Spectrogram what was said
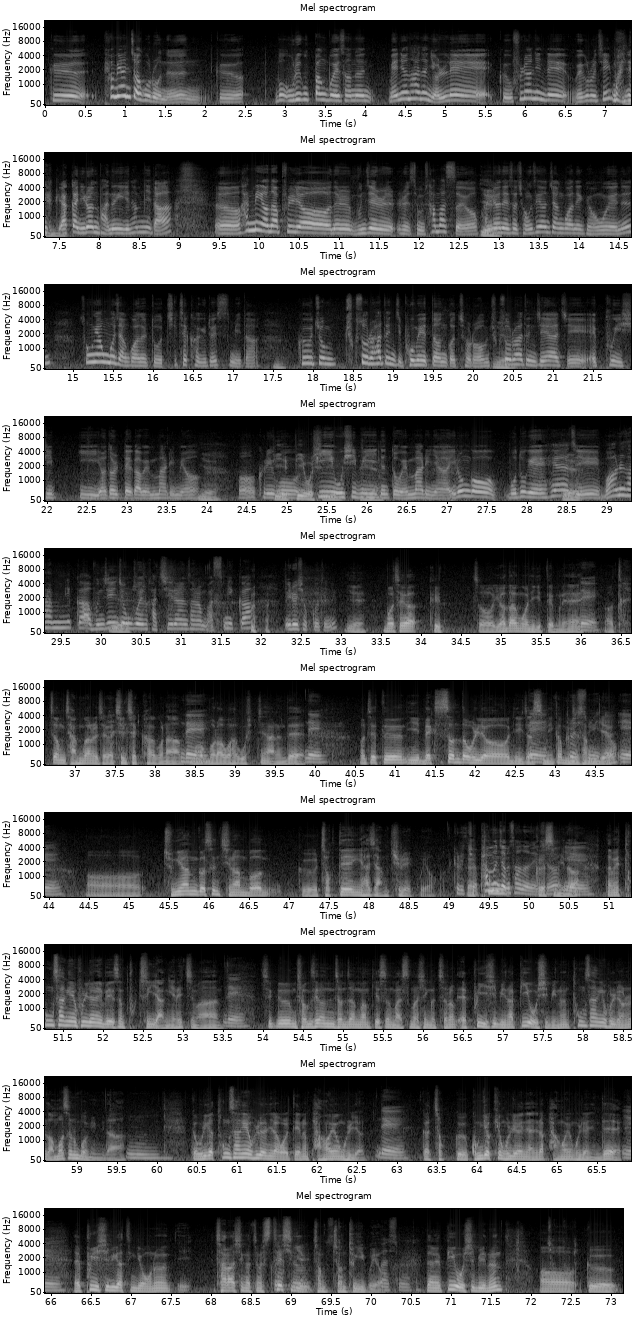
그 표면적으로는 그 뭐 우리 국방부에서는 매년 하는 연례 그 훈련인데 왜 그러지? 뭐 음. 약간 이런 반응이긴 합니다. 어, 한미 연합 훈련을 문제를 좀 삼았어요. 예. 관련해서 예. 정세현 장관의 경우에는 송영무 장관을 또 질책하기도 했습니다. 음. 그좀 축소를 하든지 봄에 했던 것처럼 축소를 예. 하든지 해야지 F-22 8대가 웬 말이며 예. 어 그리고 B-52는 예. 또웬 말이냐 이런 거 못 오게 해야지 예. 뭐 하는 사람입니까? 문재인 예. 정부에서 같이 일하는 사람 맞습니까? 이러셨거든요. 예. 뭐 제가 그 저 여당원이기 때문에 네. 어, 특정 장관을 제가 질책하거나 네. 뭐 뭐라고 하고 싶지는 않은데 네. 어쨌든 이 맥스 선더 훈련이지 않습니까? 네. 문제 삼은 게요. 예. 어, 중요한 것은 지난번 그 적대행위 하지 않기로 했고요. 그렇죠. 그러니까 판문점 통- 선언에서. 그렇습니다. 예. 그다음에 통상의 훈련에 대해서는 북측이 양해를 했지만 네. 지금 정세현 전 장관께서 말씀하신 것처럼 F-22나 B-52는 통상의 훈련을 넘어서는 범위입니다. 음. 그러니까 우리가 통상의 훈련이라고 할 때는 방어용 훈련, 네. 그러니까 적, 그 공격형 훈련이 아니라 방어용 훈련인데 예. F-22 같은 경우는 이- 잘 아신 것처럼 스텔스기 그렇죠. 전, 전투기고요. 맞습니다. 그다음에 B-52는 어, 그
